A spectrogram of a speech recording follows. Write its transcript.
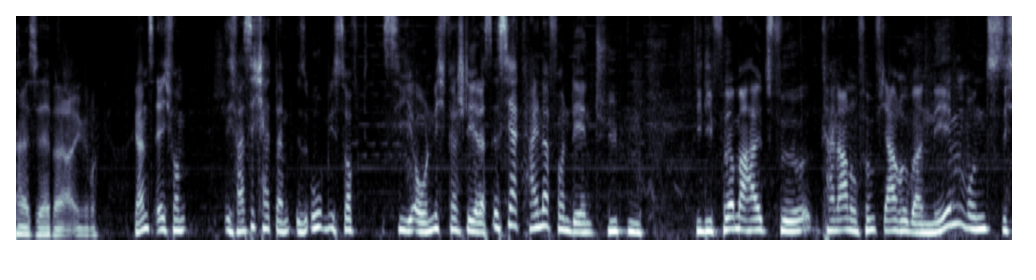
Ja, selber. Ganz ehrlich, vom, was ich halt beim Ubisoft CEO nicht verstehe, das ist ja keiner von den Typen, die die Firma halt für, keine Ahnung, fünf Jahre übernehmen und sich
